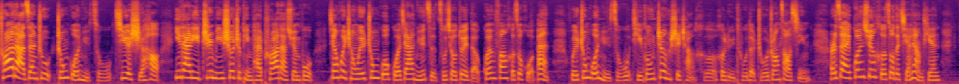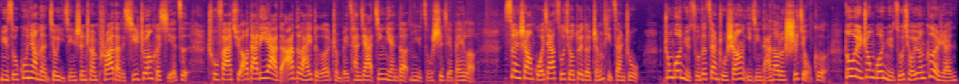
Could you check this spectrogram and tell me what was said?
Prada 赞助中国女足。七月十号，意大利知名奢侈品牌 Prada 宣布将会成为中国国家女子足球队的官方合作伙伴，为中国女足提供正式场合和旅途的着装造型。而在官宣合作的前两天，女足姑娘们就已经身穿 Prada 的西装和鞋子，出发去澳大利亚的阿德莱德，准备参加今年的女足世界杯了。算上国家足球队的整体赞助，中国女足的赞助商已经达到了十九个，多位中国女足球员个人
